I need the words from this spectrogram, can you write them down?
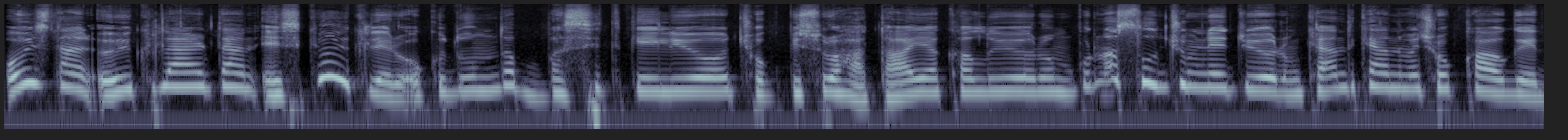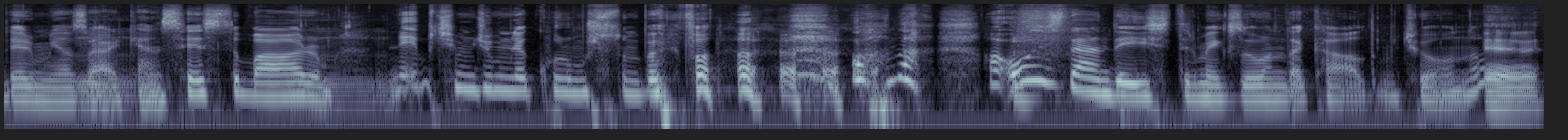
O yüzden öykülerden eski öyküleri okuduğumda basit geliyor. Çok bir sürü hata yakalıyorum. Bu nasıl cümle diyorum. Kendi kendime çok kavga ederim yazarken. Sesli bağırırım. Ne biçim cümle kurmuşsun böyle falan. Ona, ha, o yüzden değiştirmek zorunda kaldım çoğunu. Evet.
